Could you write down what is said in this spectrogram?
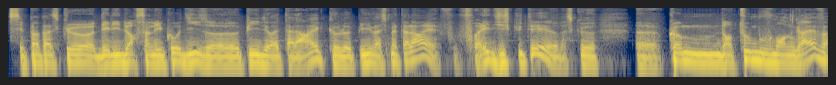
c'est pas parce que des leaders syndicaux disent le pays doit être à l'arrêt que le pays va se mettre à l'arrêt. Faut, faut aller discuter parce que euh, comme dans tout mouvement de grève,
